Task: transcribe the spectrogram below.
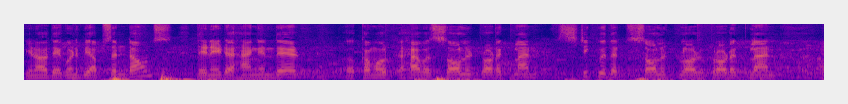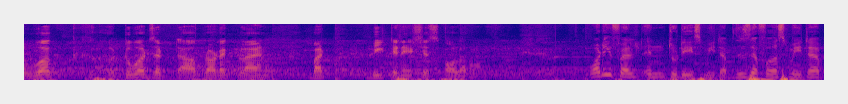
You know, they're going to be ups and downs. They need to hang in there, uh, come out, have a solid product plan, stick with that solid pro- product plan, work uh, towards that uh, product plan, but be tenacious all around. what do you felt in today's meetup this is the first meetup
